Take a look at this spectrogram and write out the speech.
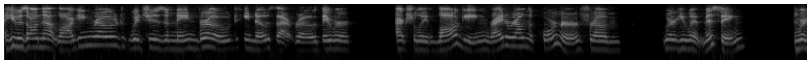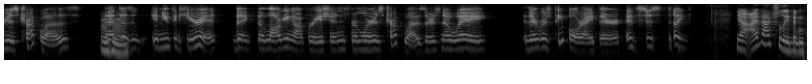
he was on that logging road, which is a main road. He knows that road. They were actually logging right around the corner from where he went missing, where his truck was. That Mhm. doesn't, and you could hear it, the the logging operation from where his truck was. There's no way there was people right there. It's just like Yeah, I've actually been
